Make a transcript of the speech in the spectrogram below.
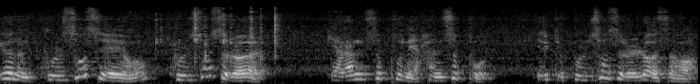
이거는 굴소스예요. 굴소스를 계란 스푼에 한 스푼 이렇게 굴소스를 넣어서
